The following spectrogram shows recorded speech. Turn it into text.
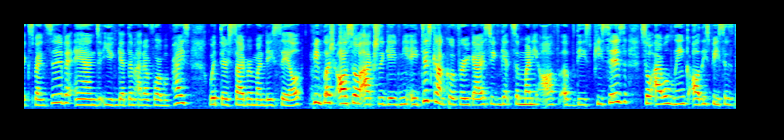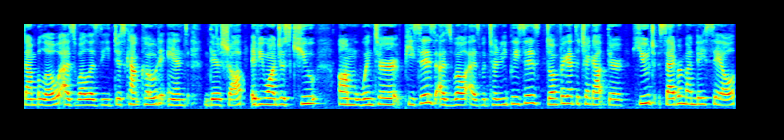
expensive and you can get them at an affordable price with their Cyber Monday sale. Pink Blush also actually gave me a discount code for you guys so you can get some money off of these pieces. So I will link all these pieces down below as well as the discount code and their shop. If you want just cute um, winter pieces as well as maternity pieces, don't forget to check out their huge Cyber Monday sale.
